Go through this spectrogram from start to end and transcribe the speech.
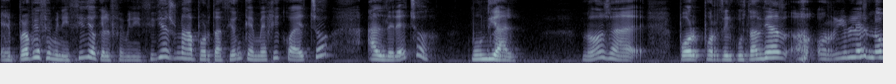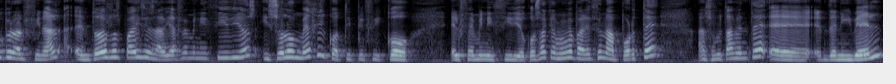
el propio feminicidio, que el feminicidio es una aportación que México ha hecho al derecho mundial. ¿no? O sea, por, por, circunstancias horribles, ¿no? Pero al final en todos los países había feminicidios y solo México tipificó el feminicidio, cosa que a mí me parece un aporte absolutamente eh, de nivel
